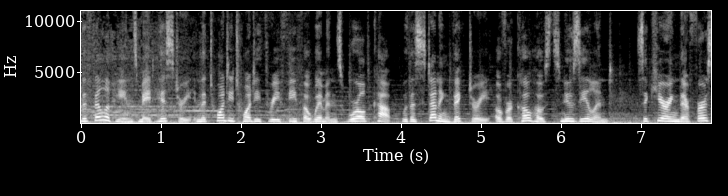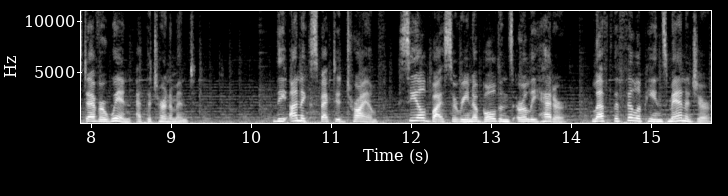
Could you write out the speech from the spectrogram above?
The Philippines made history in the 2023 FIFA Women's World Cup with a stunning victory over co-hosts New Zealand, securing their first ever win at the tournament. The unexpected triumph, sealed by Sarina Bolden's early header, left the Philippines manager,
